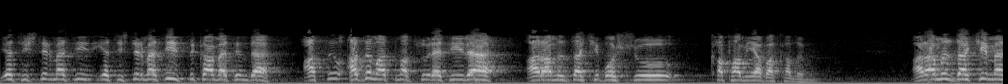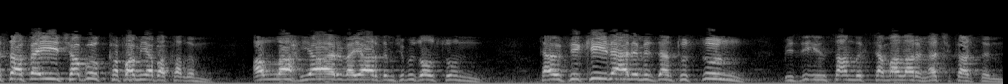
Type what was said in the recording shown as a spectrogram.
yetiştirmesi, yetiştirmesi istikametinde atı, adım atmak suretiyle aramızdaki boşluğu kapamaya bakalım. Aramızdaki mesafeyi çabuk kapamaya bakalım. Allah yar ve yardımcımız olsun. Tevfikiyle elimizden tutsun. Bizi insanlık semalarına çıkartın.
